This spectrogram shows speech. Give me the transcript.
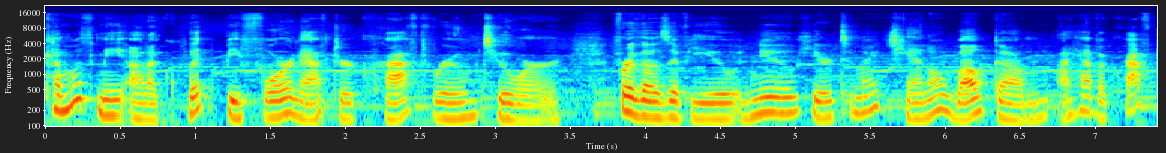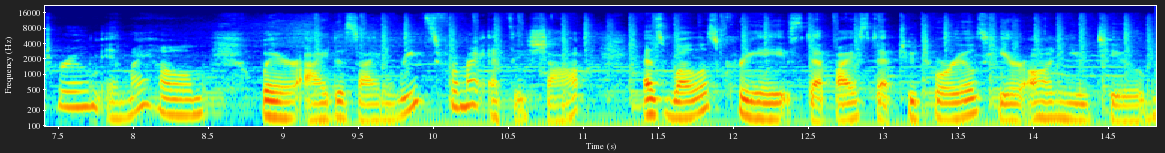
Come with me on a quick before and after craft room tour. For those of you new here to my channel, welcome. I have a craft room in my home where I design wreaths for my Etsy shop, as well as create step-by-step -step tutorials here on YouTube.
